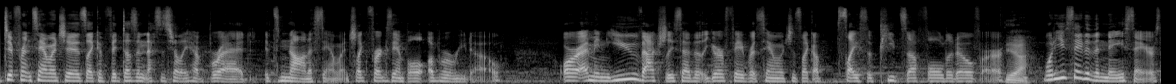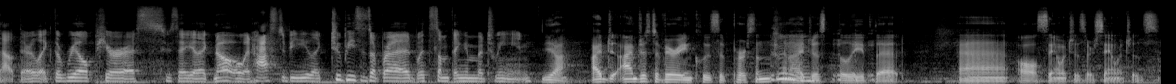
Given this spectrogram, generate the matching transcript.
different sandwiches, like if it doesn't necessarily have bread, it's not a sandwich. Like for example, a burrito. Or I mean, you've actually said that your favorite sandwich is like a slice of pizza folded over. Yeah. What do you say to the naysayers out there, like the real purists who say like, no, it has to be like two pieces of bread with something in between? Yeah, I, am just a very inclusive person, and I just believe that uh, all sandwiches are sandwiches.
